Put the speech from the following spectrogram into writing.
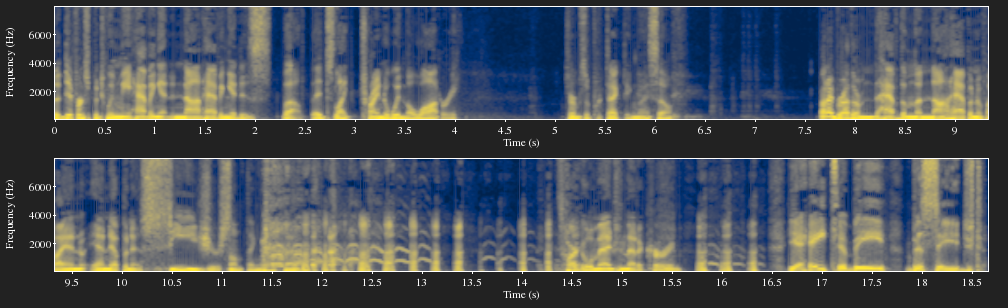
The difference between me having it and not having it is, well, it's like trying to win the lottery in terms of protecting myself. But I'd rather have them than not happen if I end, end up in a siege or something like that. it's hard to imagine that occurring. You hate to be besieged.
